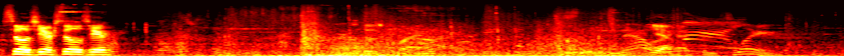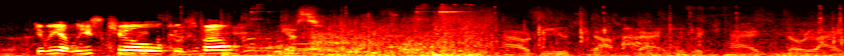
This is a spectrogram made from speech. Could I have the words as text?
Still is here, still is here. This is playing. An ally Yeah. has been slain. Did we at least kill Kuzabel? Yes. How do you stop that which has no life?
